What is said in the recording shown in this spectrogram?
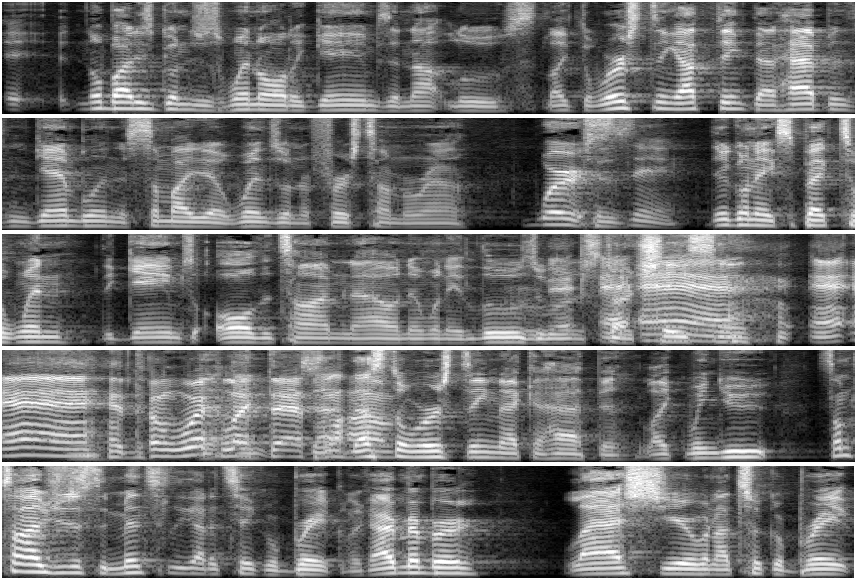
it- nobody's gonna just win all the games and not lose. Like the worst thing I think that happens in gambling is somebody that wins on the first time around. Worst thing. They're gonna expect to win the games all the time now, and then when they lose, we're gonna start chasing. Eh, eh, eh. Don't work like that. That- that's the worst thing that can happen. Like when you sometimes you just mentally got to take a break. Like I remember last year when I took a break,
